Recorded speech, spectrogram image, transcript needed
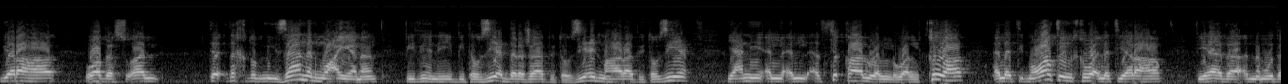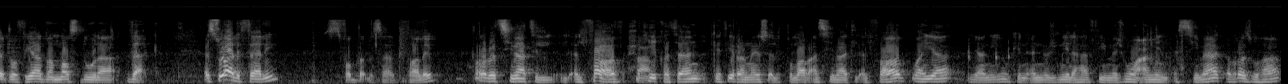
يراها واضع السؤال تخدم ميزانا معينا في ذهنه بتوزيع الدرجات بتوزيع المهارات بتوزيع يعني الثقل والقوى التي مواطن القوى التي يراها. في هذا النموذج وفي هذا النص دون ذاك. السؤال الثاني تفضل أستاذ طالب. طلبت سمات الألفاظ نعم. حقيقة كثيرا ما يسأل الطلاب عن سمات الألفاظ وهي يعني يمكن أن نجملها في مجموعة من السمات. أبرزها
